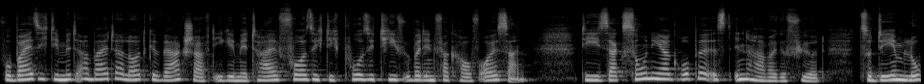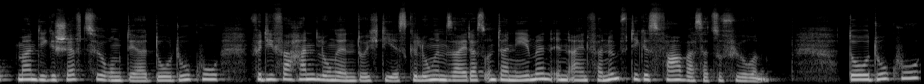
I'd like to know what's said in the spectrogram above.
wobei sich die Mitarbeiter laut Gewerkschaft IG Metall vorsichtig positiv über den Verkauf äußern. Die Saxonia-Gruppe ist Inhaber geführt. Zudem lobt man die Geschäftsführung der Dodoku für die Verhandlungen, durch die es gelungen sei, das Unternehmen in ein vernünftiges Fahrwasser zu führen. Dodoku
